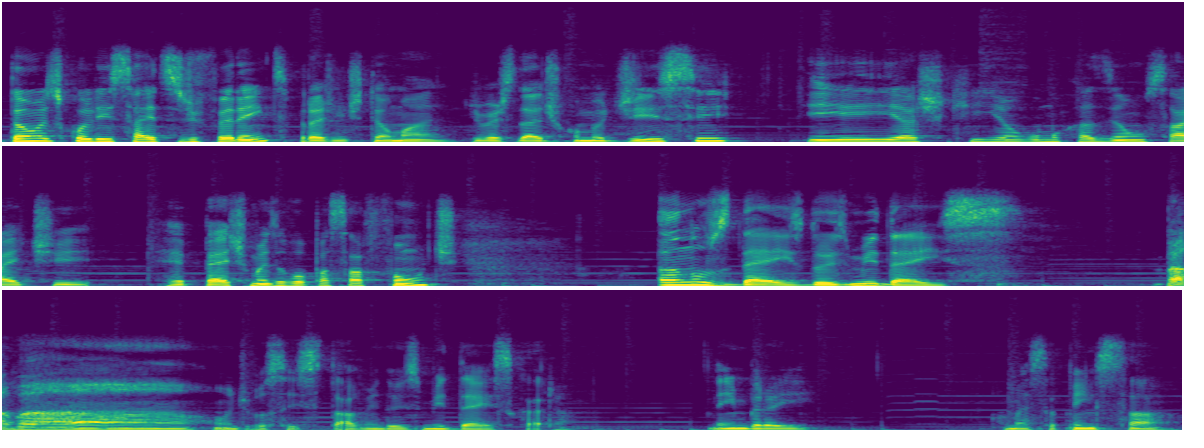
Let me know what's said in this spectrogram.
Então eu escolhi sites diferentes pra gente ter uma diversidade, como eu disse, e acho que em alguma ocasião o site repete, mas eu vou passar a fonte. Anos 10, 2010. Babá! Onde você estava em 2010, cara? Lembra aí. Começa a pensar.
